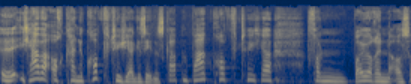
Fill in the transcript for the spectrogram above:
Äh, ich habe auch keine Kopftücher gesehen. Es gab ein paar Kopftücher von Bäuerinnen aus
